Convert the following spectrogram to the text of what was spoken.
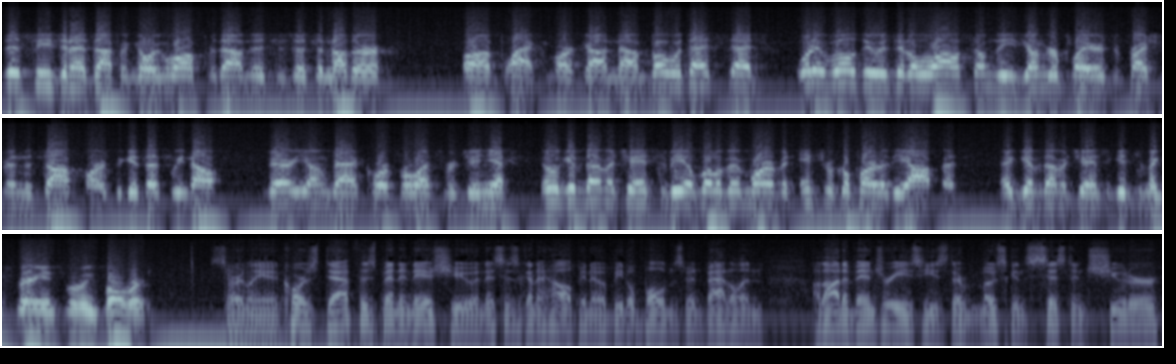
this season has not been going well for them. This is just another uh, black mark on them. But with that said, what it will do is it'll allow some of these younger players, the freshmen, the sophomores, because as we know, very young backcourt for West Virginia. It will give them a chance to be a little bit more of an integral part of the offense and give them a chance to get some experience moving forward. Certainly. And of course, depth has been an issue, and this is going to help. You know, Beetle Bolden's been battling a lot of injuries. He's their most consistent shooter,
